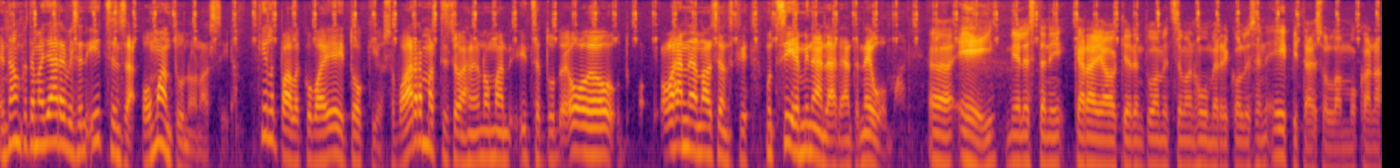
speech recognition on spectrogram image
Entä onko tämä Järvisen itsensä oman tunnon asia? Kilpailuko vai ei Tokiossa? Varmasti se on hänen oman itse hänen asiansa, mutta siihen minä en häntä neuvomaan. Öö, ei. Mielestäni käräjäoikeuden tuomitseman huumerikollisen ei pitäisi olla mukana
